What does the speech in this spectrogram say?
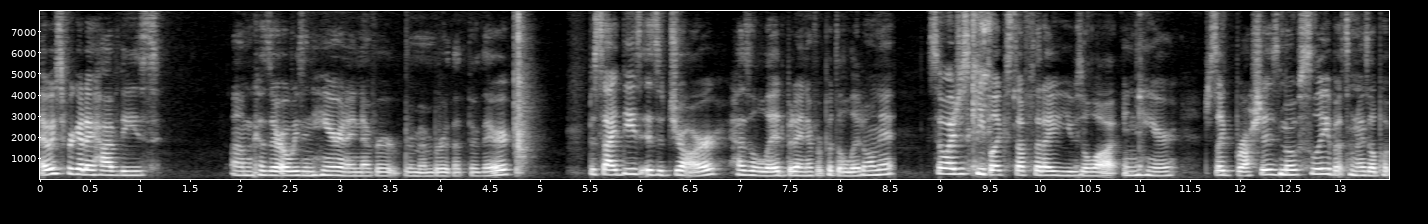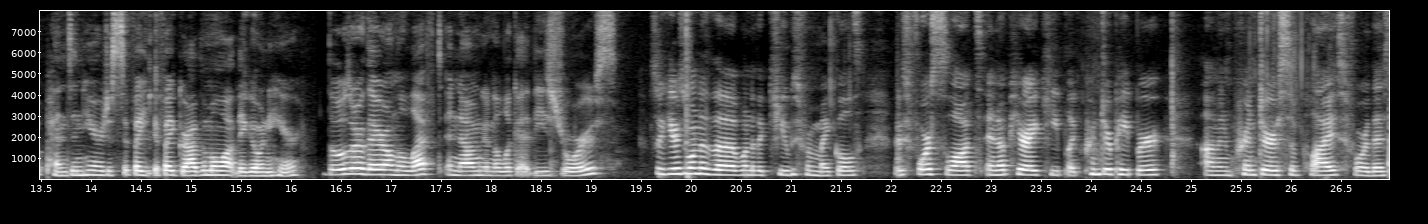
I always forget I have these because um, they're always in here and I never remember that they're there. Beside these is a jar, has a lid, but I never put the lid on it. So I just keep like stuff that I use a lot in here. Just like brushes mostly, but sometimes I'll put pens in here. Just if I if I grab them a lot, they go in here. Those are there on the left, and now I'm gonna look at these drawers. So here's one of the one of the cubes from Michaels. There's four slots and up here I keep like printer paper um, and printer supplies for this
